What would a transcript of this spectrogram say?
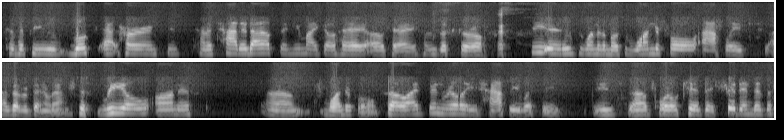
because if you look at her and she's kind of tatted up, then you might go, "Hey, okay, who's this girl?" she is one of the most wonderful athletes I've ever been around. Just real, honest, um, wonderful. So I've been really happy with these these uh, portal kids. They fit into this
